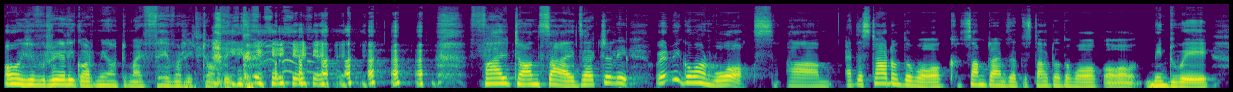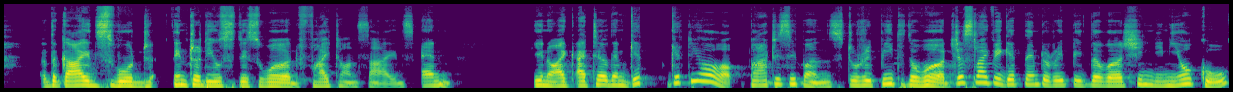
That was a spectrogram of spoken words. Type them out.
Oh, you've really got me onto my favorite topic. Phytoncides. Actually, when we go on walks, um, at the start of the walk, sometimes at the start of the walk or midway, the guides would introduce this word phytoncides. And, you know, I, I tell them, get get your participants to repeat the word, just like we get them to repeat the word shinrin-yoku,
